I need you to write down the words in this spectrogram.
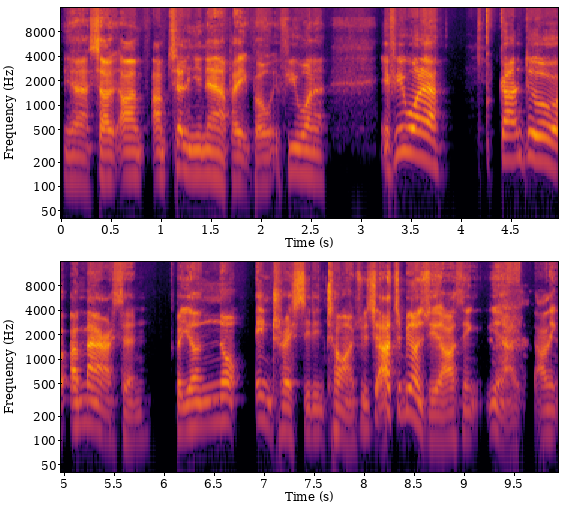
yeah. So I'm I'm telling you now, people, if you wanna if you wanna go and do a marathon, but you're not interested in times, which uh, to be honest with you, I think you know, I think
